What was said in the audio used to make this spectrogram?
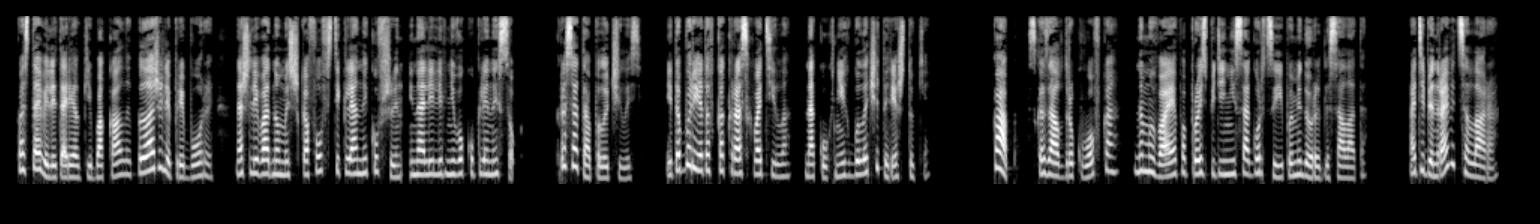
поставили тарелки и бокалы, положили приборы — Нашли в одном из шкафов стеклянный кувшин и налили в него купленный сок. Красота получилась. И табуретов как раз хватило. На кухне их было четыре штуки. «Пап», — сказал вдруг Вовка, намывая по просьбе Дениса огурцы и помидоры для салата. «А тебе нравится Лара?»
